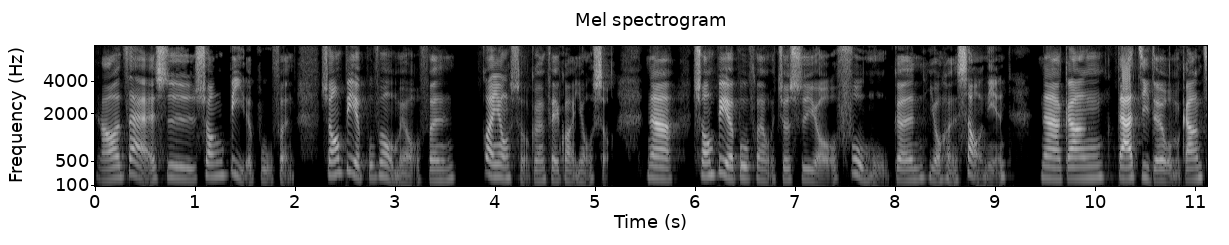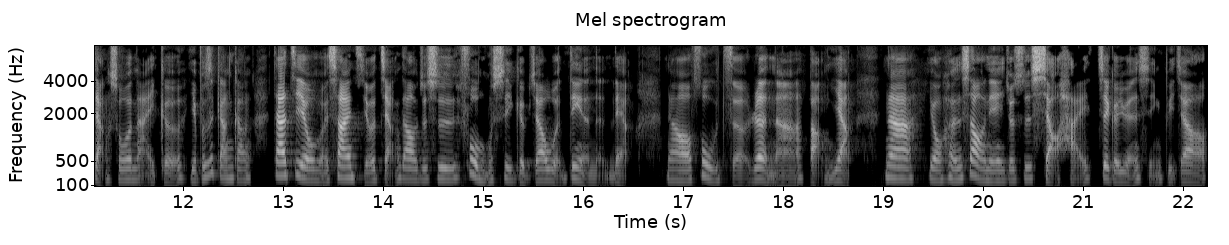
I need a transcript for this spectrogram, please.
然后再来是双臂的部分，双臂的部分我们有分惯用手跟非惯用手。那双臂的部分就是有父母跟永恒少年。那刚大家记得我们刚刚讲说哪一个？也不是刚刚，大家记得我们上一集有讲到，就是父母是一个比较稳定的能量，然后负责任啊榜样。那永恒少年也就是小孩这个原型比较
